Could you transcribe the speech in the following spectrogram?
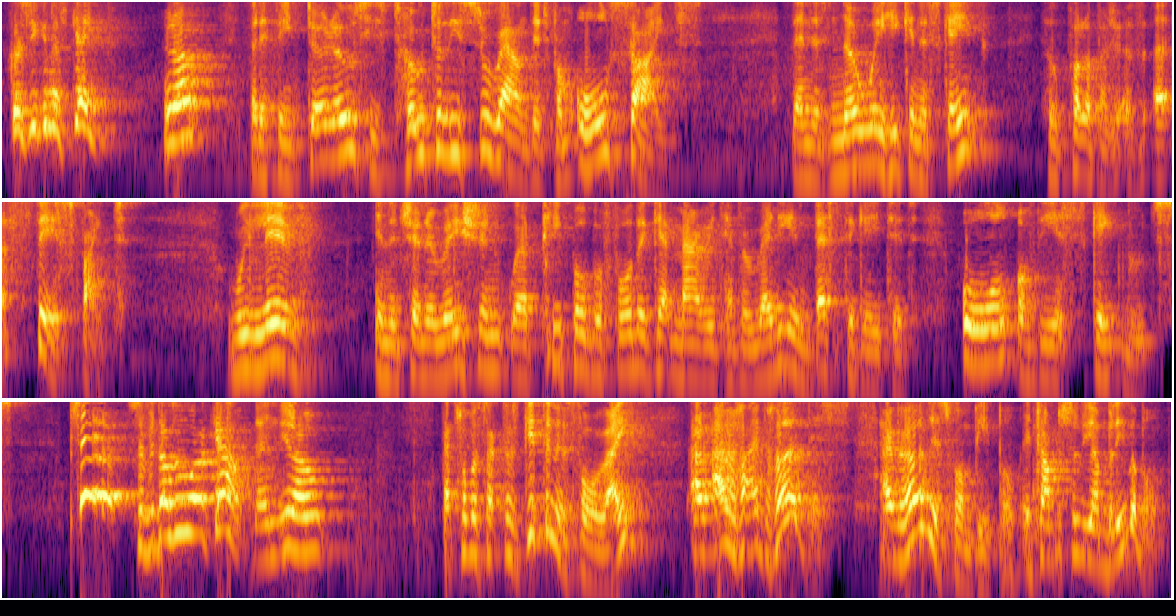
because he can escape, you know. But if he knows he's totally surrounded from all sides, then there's no way he can escape. He'll pull up a, a, a fierce fight. We live in a generation where people, before they get married, have already investigated all of the escape routes. So if it doesn't work out, then, you know, that's what Mesechtas Gittin is for, right? I, have heard this. I've heard this from people. It's absolutely unbelievable.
